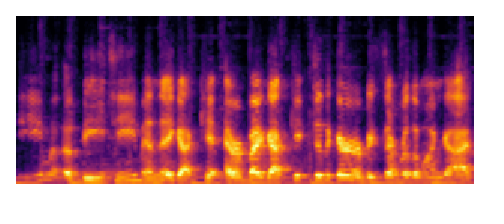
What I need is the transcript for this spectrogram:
team, a B team, and they got ki- everybody got kicked to the curb except for the one guy.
